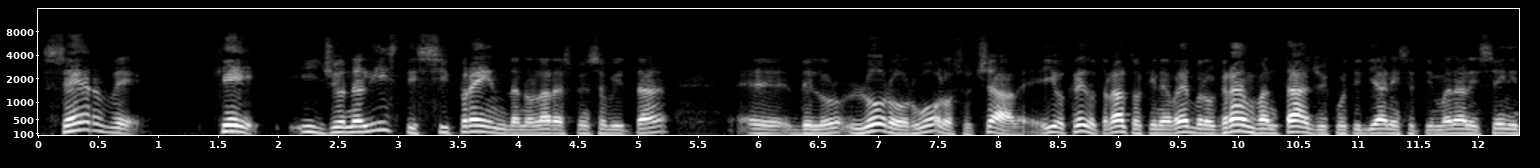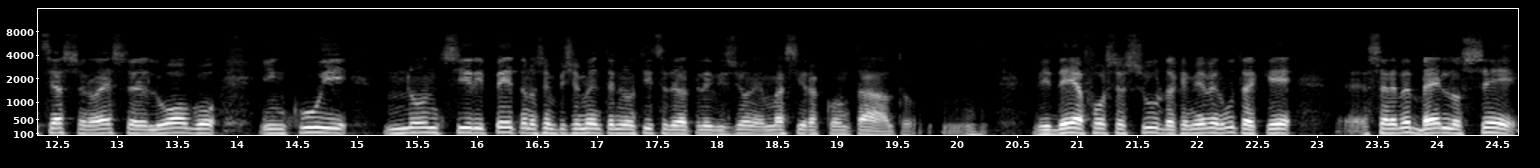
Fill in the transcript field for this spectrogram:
serve che i giornalisti si prendano la responsabilità eh, del loro, ruolo sociale. Io credo tra l'altro che ne avrebbero gran vantaggio i quotidiani settimanali se iniziassero a essere luogo in cui non si ripetono semplicemente le notizie della televisione, ma si racconta altro. L'idea forse assurda che mi è venuta è che eh, sarebbe bello se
